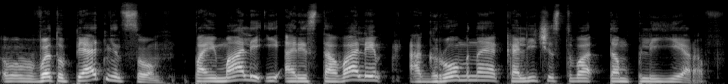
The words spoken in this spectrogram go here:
в эту пятницу поймали и арестовали огромное количество тамплиеров.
